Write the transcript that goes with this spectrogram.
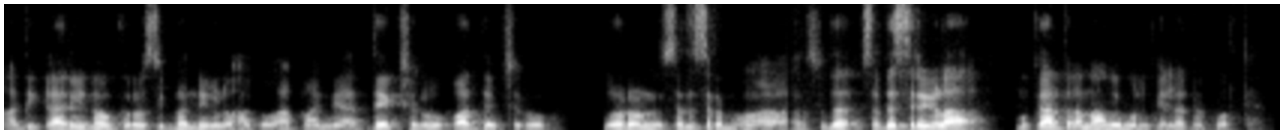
ಅಧಿಕಾರಿ, ನೌಕರರು, ಸಿಬ್ಬಂದಿಗಳು ಹಾಗೂ ಮಾನ್ಯ ಅಧ್ಯಕ್ಷರು, ಉಪಾಧ್ಯಕ್ಷರು ಗೌರವ ಸದಸ್ಯರ ಸದಸ್ಯರುಗಳ ಮುಖಾಂತರ ನಾನು ಈ ಮೂಲಕ ಎಲ್ಲರನ್ನೂ ಕೋರ್ತೇನೆ.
